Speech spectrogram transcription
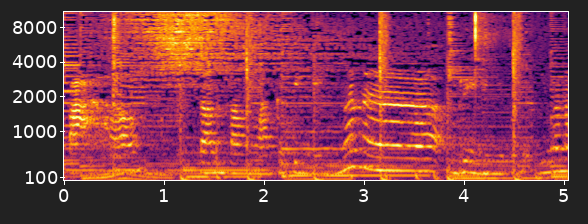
paham tentang marketing gimana, branding itu gimana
